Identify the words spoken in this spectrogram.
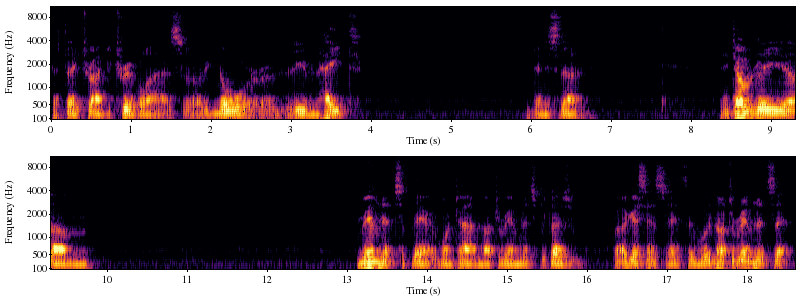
that they tried to trivialize or ignore or even hate, then it's done. He told the um, remnants there at one time, not the remnants, but those, well, I guess in a sense they would, not the remnants that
